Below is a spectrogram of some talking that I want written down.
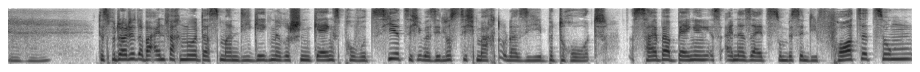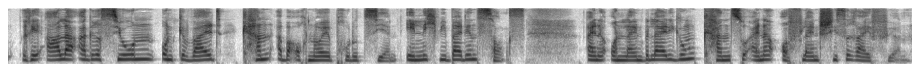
Mhm. Das bedeutet aber einfach nur, dass man die gegnerischen Gangs provoziert, sich über sie lustig macht oder sie bedroht. Cyberbanging ist einerseits so ein bisschen die Fortsetzung realer Aggressionen und Gewalt, kann aber auch neue produzieren, ähnlich wie bei den Songs. Eine Online-Beleidigung kann zu einer Offline-Schießerei führen.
